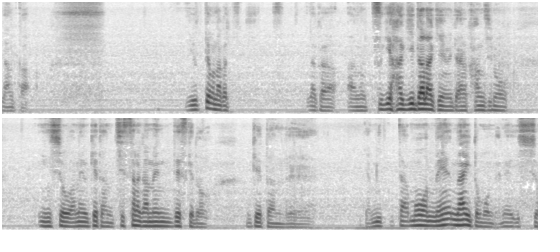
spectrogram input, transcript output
なんか言ってもなんかなんかあの継ぎはぎだらけみたいな感じの印象はね受けた小さな画面ですけど受けたんでいや見たもうねないと思うんでね一生。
